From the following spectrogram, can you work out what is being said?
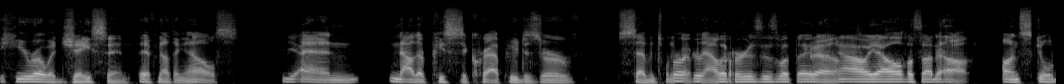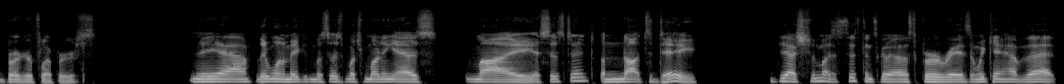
hero adjacent, if nothing else. yeah. And now they're pieces of crap who deserve seven twenty five Burger an hour. flippers is what they. Yeah. Oh yeah, all of a sudden. Uh, unskilled burger flippers. Yeah. They want to make as much, money as my assistant. Not today. Yeah. My assistant's gonna ask for a raise, and we can't have that.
